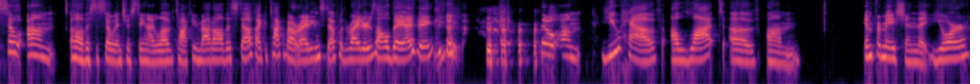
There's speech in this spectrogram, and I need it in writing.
so um oh this is so interesting. I love talking about all this stuff. I could talk about writing stuff with writers all day i think. So um you have a lot of um information that you're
